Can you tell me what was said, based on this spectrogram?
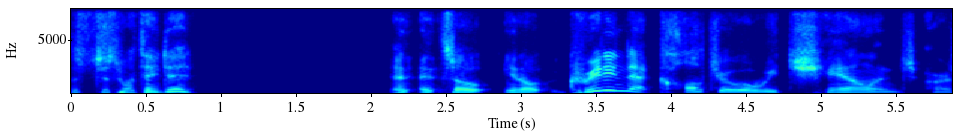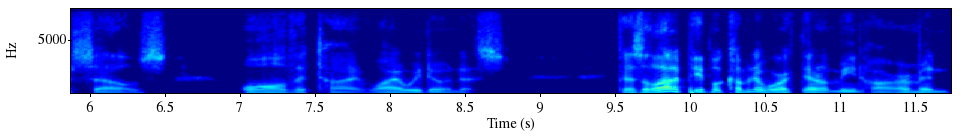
It's just what they did. And, and so, you know, creating that culture where we challenge ourselves all the time. Why are we doing this? Because a lot of people come to work, they don't mean harm, and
